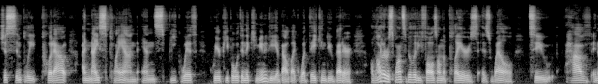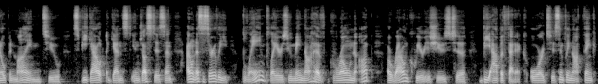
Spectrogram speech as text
just simply put out a nice plan and speak with queer people within the community about like what they can do better. A lot of responsibility falls on the players as well to have an open mind to speak out against injustice. And i don't necessarily blame players who may not have grown up around queer issues to be apathetic or to simply not think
